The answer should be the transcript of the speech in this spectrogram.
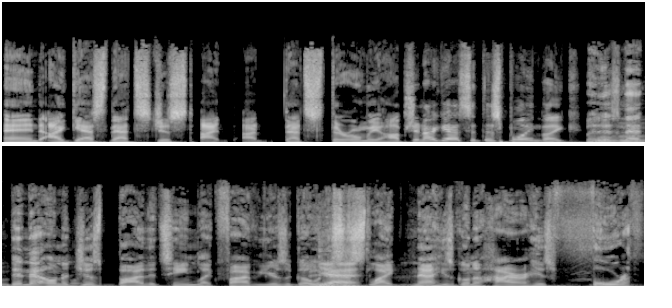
and i guess that's just i, I that's their only option i guess at this point like But isn't that didn't that owner just buy the team like five years ago? And Yeah. It's just like now he's going to hire his fourth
